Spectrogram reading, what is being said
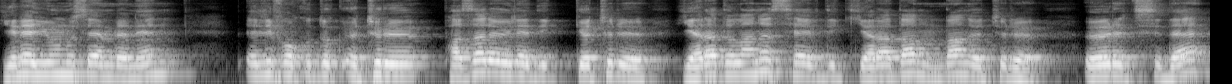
Yine Yunus Emre'nin Elif okuduk ötürü, pazar öyledik götürü, yaradılanı sevdik yaradandan ötürü öğretisi de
